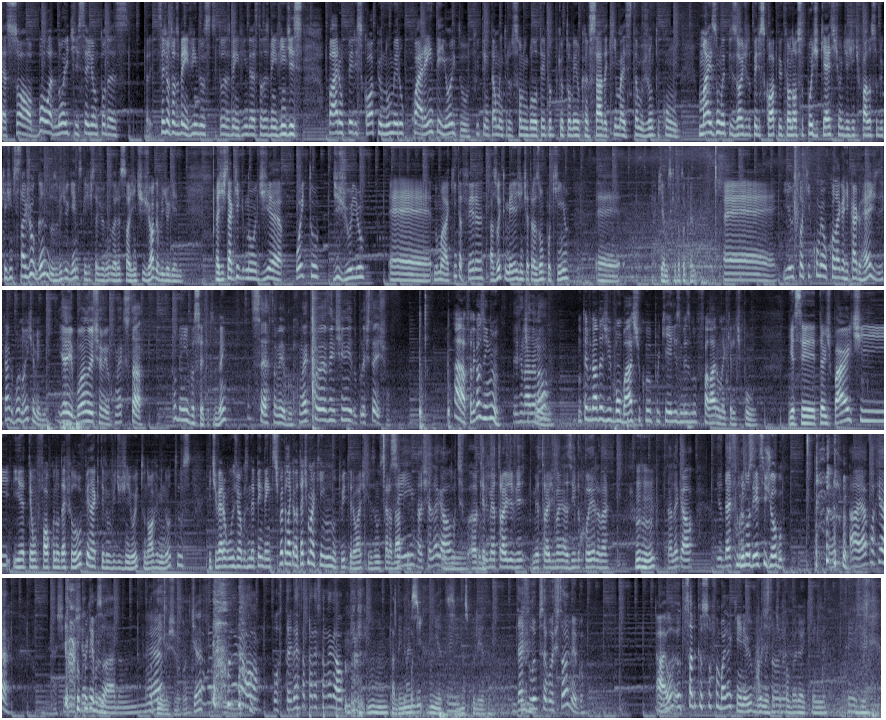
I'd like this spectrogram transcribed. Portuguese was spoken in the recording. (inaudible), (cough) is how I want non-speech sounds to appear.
Olha só, boa noite, sejam todas. Peraí, sejam todos bem-vindos, todas bem-vindas, todas bem-vindes para o Periscópio número 48. Fui tentar uma introdução, me embolotei todo porque eu tô meio cansado aqui, mas estamos junto com mais um episódio do Periscópio, que é o nosso podcast onde a gente fala sobre o que a gente está jogando, os videogames que a gente está jogando. Olha só, a gente joga videogame. A gente tá aqui no dia 8 de julho, é, numa quinta-feira, às 8h30, a gente atrasou um pouquinho. É, aqui a música tá tocando. É, e eu estou aqui com meu colega Ricardo Regis. Ricardo, boa noite, amigo. E aí, boa noite, amigo. Como é que está? Tô bem, e você? Tá tudo bem? Tudo certo, amigo. Como é que foi o eventinho aí do PlayStation? Ah, foi legalzinho. Teve nada Tipo, não? Não teve nada de bombástico, porque eles mesmos falaram, né, que era tipo. Ia ser third party, ia ter um foco no Deathloop, né? Que teve um vídeo de 8, 9 minutos. E tiveram alguns jogos independentes. Tipo aquela que eu até te marquei um no Twitter, eu acho que eles anunciaram a data. Sim, achei legal. Do- tipo, do- aquele Metroid, Metroidvaniazinho do coelho, né? Uhum. Tá legal. E o O Deathloop... Bruno odeia esse jogo. Ah, é? Por quê? Achei, achei Por que, Bruno? zoada. Não É? odeio o jogo. Já... legal. Por trailer tá parecendo legal. Uhum, tá bem mais foguei. bonito, assim, mais polido. Deathloop, você gostou, amigo? Ah, eu, eu- sabe que eu sou fanboy da Arkane, eu e o Bruno, a gente é né? fanboy da Arkane, né? Entendi.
